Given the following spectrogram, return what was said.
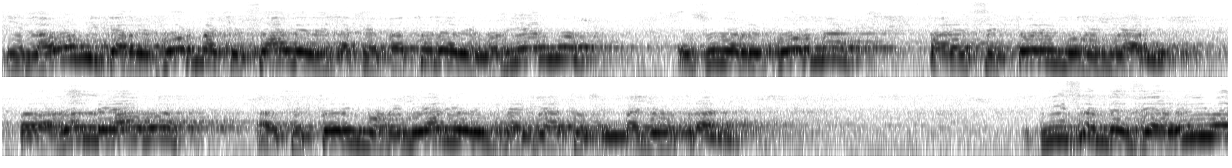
Y la única reforma que sale de la jefatura de gobierno es una reforma para el sector inmobiliario, para darle agua al sector inmobiliario de inmediato, sin mayor trámite. Dicen desde arriba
